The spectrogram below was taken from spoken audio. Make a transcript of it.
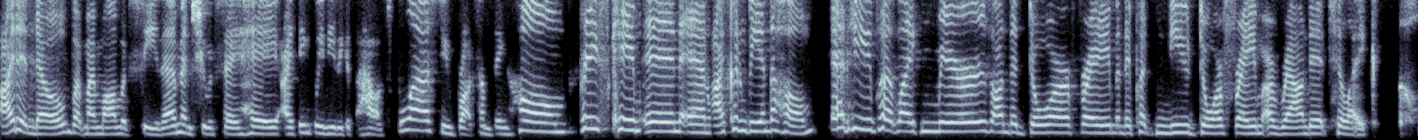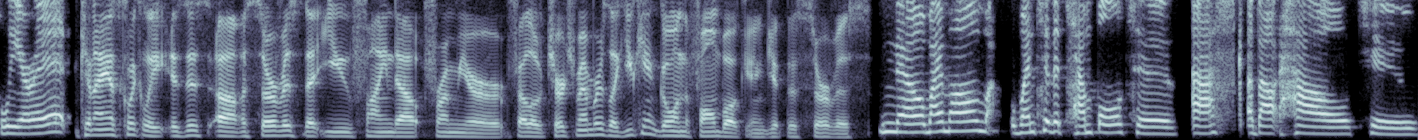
I didn't know, but my mom would see them and she would say, Hey, I think we need to get the house blessed. You brought something home. Priest came in and I couldn't be in the home. And he put like mirrors on the door frame and they put new door frame around it to like clear it. Can I ask quickly? Is this uh, a service that you find out from your fellow church members? Like, you can't go on the phone book and get this service. No, my mom went to the temple to ask about how to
